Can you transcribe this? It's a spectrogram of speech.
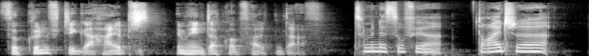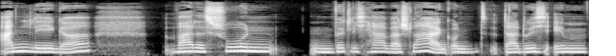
für künftige Hypes im Hinterkopf halten darf. Zumindest so für deutsche Anleger war das schon ein wirklich herber Schlag. Und dadurch eben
